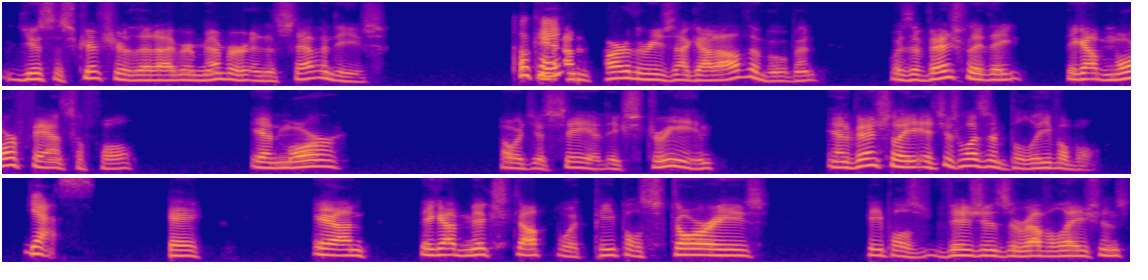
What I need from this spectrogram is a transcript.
use of scripture that I remember in the seventies. Okay. And part of the reason I got out of the movement was eventually they they got more fanciful and more, I would just say it, extreme. And eventually it just wasn't believable. Yes. Okay. And they got mixed up with people's stories, people's visions and revelations,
